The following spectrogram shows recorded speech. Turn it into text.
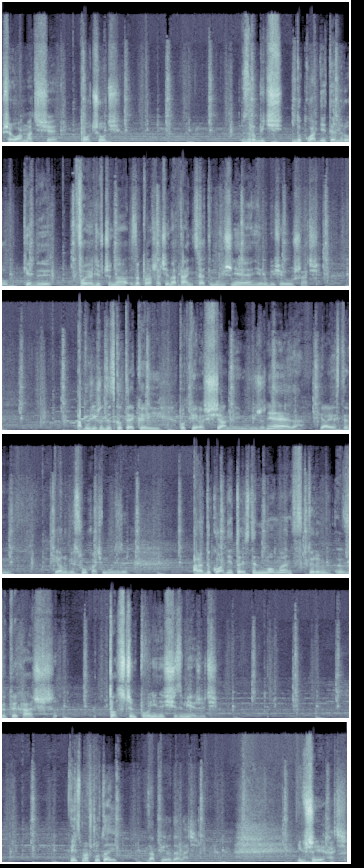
Przełamać się, poczuć, zrobić dokładnie ten ruch, kiedy twoja dziewczyna zaprasza cię na tańce, a ty mówisz, nie, nie lubię się ruszać. A pójdziesz na dyskotekę i podpierasz ścianę i mówisz, że nie, ja jestem, ja lubię słuchać muzy. Ale dokładnie to jest ten moment, w którym wypychasz to, z czym powinieneś się zmierzyć. Więc masz tutaj zapierdalać i przyjechać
